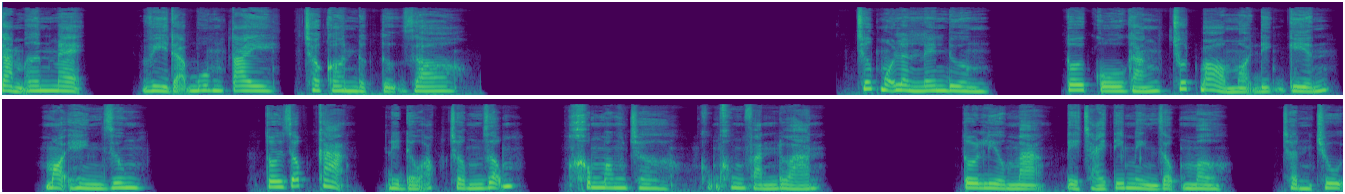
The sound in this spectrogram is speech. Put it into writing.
Cảm ơn mẹ vì đã buông tay cho con được tự do. Trước mỗi lần lên đường, tôi cố gắng chút bỏ mọi định kiến, mọi hình dung. Tôi dốc cạn để đầu óc trống rỗng, không mong chờ, cũng không phán đoán. Tôi liều mạng để trái tim mình rộng mở, trần trụi.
